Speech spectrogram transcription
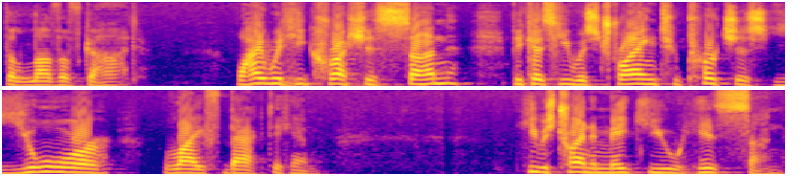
The love of God. Why would he crush his son? Because he was trying to purchase your life back to him. He was trying to make you his son.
